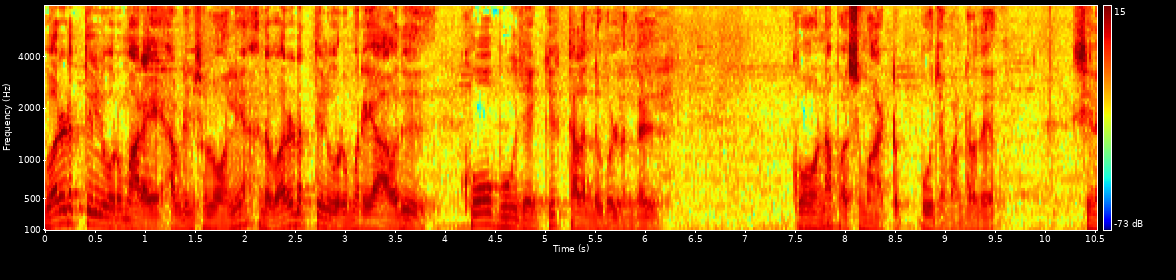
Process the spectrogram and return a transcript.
வருடத்தில் ஒரு முறை அப்படின்னு சொல்லுவோம் இல்லையா? அந்த வருடத்தில் ஒரு முறையாவது கோ பூஜைக்கு கலந்து கொள்ளுங்கள். கோனா பசுமாட்டு பூஜை பண்ணுறது சில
